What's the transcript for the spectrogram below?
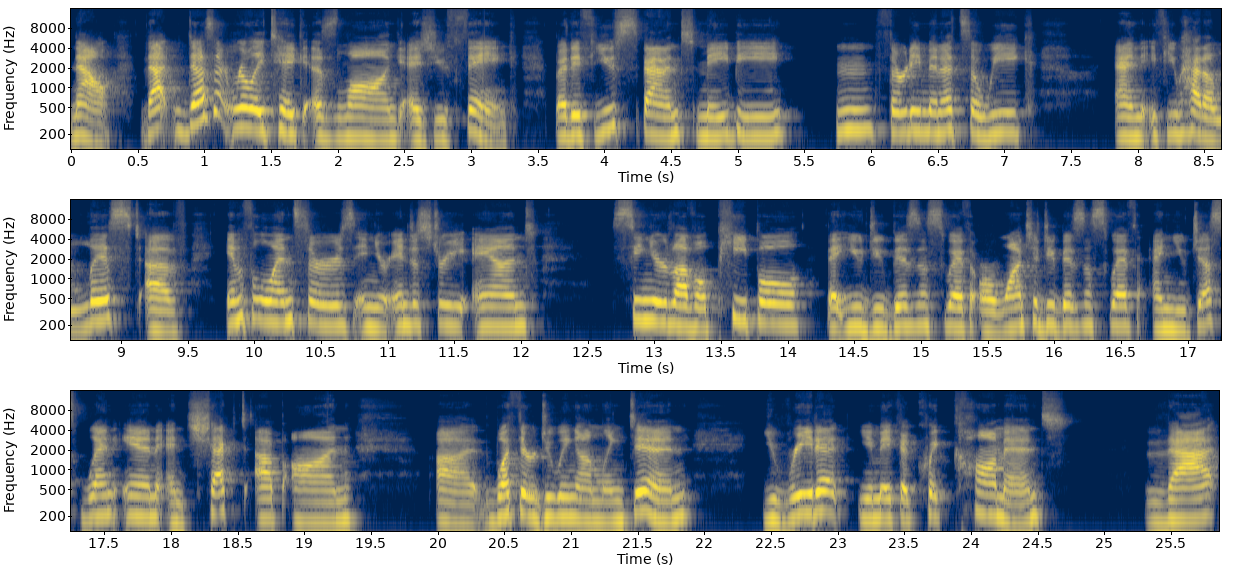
Now, that doesn't really take as long as you think, but if you spent maybe mm, 30 minutes a week, and if you had a list of influencers in your industry and senior level people that you do business with or want to do business with, and you just went in and checked up on uh, what they're doing on LinkedIn, you read it, you make a quick comment, that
